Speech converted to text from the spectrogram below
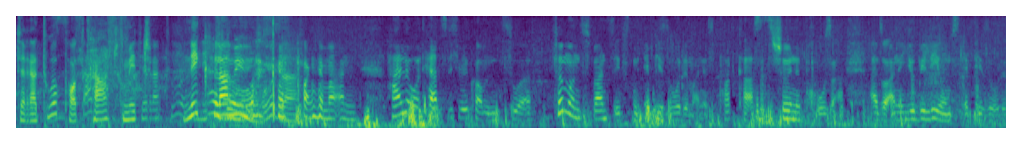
Literaturpodcast mit Nick Lamü. Fangen wir mal an. Hallo und herzlich willkommen zur 25. Episode meines Podcasts Schöne Prosa, also eine Jubiläumsepisode.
